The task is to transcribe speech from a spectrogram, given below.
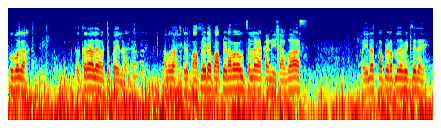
तो बघा ककरा आलाय वाटतं पहिला. हा बघा इकडे पापलेट आहे पापलेट. हा बघा उचलला काकानी. शाबास. पहिलाच पापलेट आपल्याला भेटलेला आहे.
